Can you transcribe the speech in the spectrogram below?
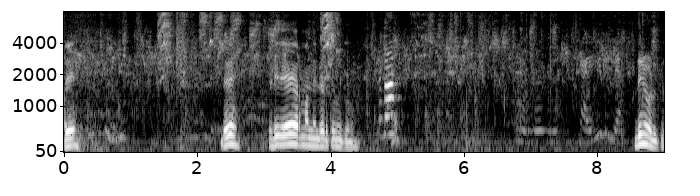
ദേ. ദേ എടി ദേ അടുത്ത് നിൽക്കുന്നു. ഇതിന് കൊടുക്ക്.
